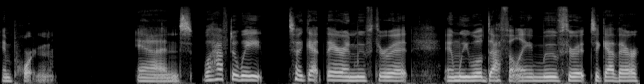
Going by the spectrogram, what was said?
important. And we'll have to wait to get there and move through it. And we will definitely move through it together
